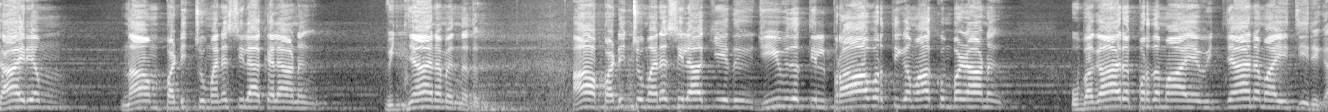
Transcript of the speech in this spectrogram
കാര്യം നാം പഠിച്ചു മനസ്സിലാക്കലാണ് വിജ്ഞാനമെന്നത്. ആ പഠിച്ചു മനസ്സിലാക്കിയത് ജീവിതത്തിൽ പ്രാവർത്തികമാക്കുമ്പോഴാണ് ഉപകാരപ്രദമായ വിജ്ഞാനമായി തീരുക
